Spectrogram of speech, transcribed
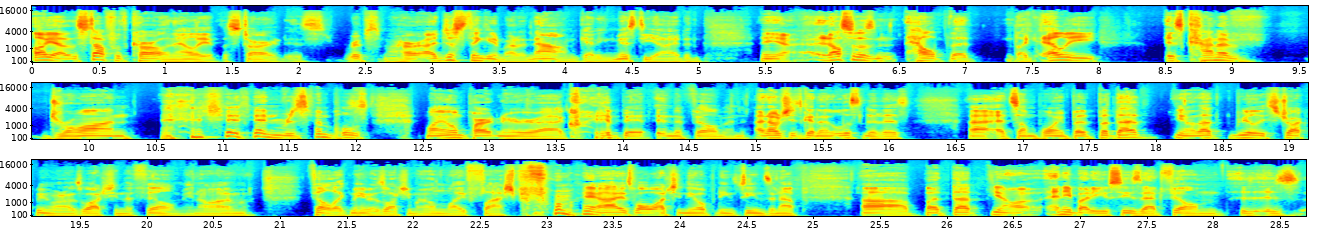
Oh yeah, the stuff with Carl and Ellie at the start is rips my heart. I just thinking about it now, I'm getting misty eyed, and, and yeah, it also doesn't help that like Ellie is kind of drawn and resembles my own partner uh, quite a bit in the film, and I know she's going to listen to this uh, at some point. But but that you know that really struck me when I was watching the film. You know, I felt like maybe I was watching my own life flash before my eyes while watching the opening scenes and up. Uh, but that you know anybody who sees that film is, is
